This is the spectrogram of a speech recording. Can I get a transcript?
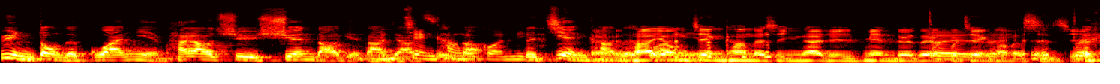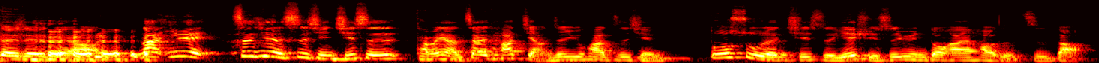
运动的观念，他要去宣导给大家知道，健康的观念，对健康的观念，他用健康的心态去面对这个不健康的世界。对对对对啊！那因为这件事情，其实坦白讲，在他讲这句话之前，多数人其实也许是运动爱好者知道，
